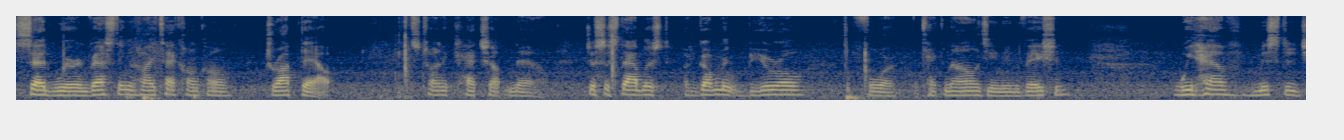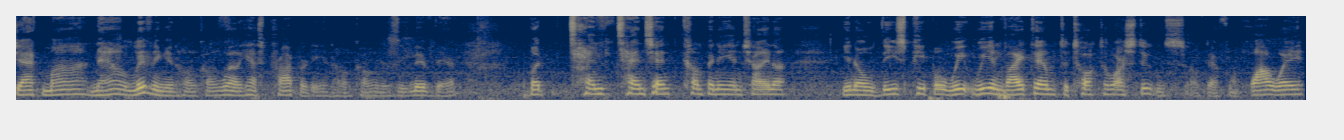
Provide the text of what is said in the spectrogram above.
said we're investing in high tech. Hong Kong dropped out. It's trying to catch up now. Just established a government bureau for technology and innovation. We have Mr. Jack Ma now living in Hong Kong. Well, he has property in Hong Kong as he lived there. But Ten, Tencent company in China, you know, these people, we, we invite them to talk to our students. They're from Huawei.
